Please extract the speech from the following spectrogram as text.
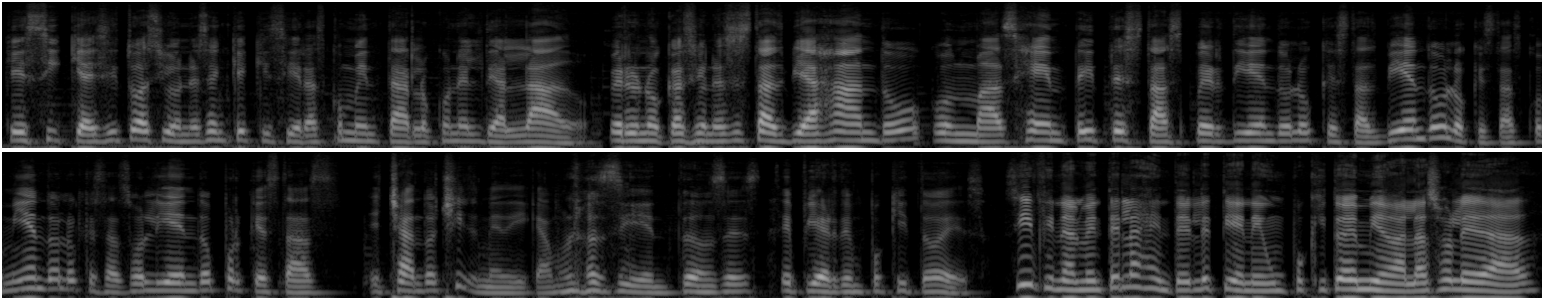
que sí que hay situaciones en que quisieras comentarlo con el de al lado, pero en ocasiones estás viajando con más gente y te estás perdiendo lo que estás viendo, lo que estás comiendo, lo que estás oliendo, porque estás echando chisme, digámoslo así. Entonces se pierde un poquito de eso. Sí, finalmente la gente le tiene un poquito de miedo a la soledad,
